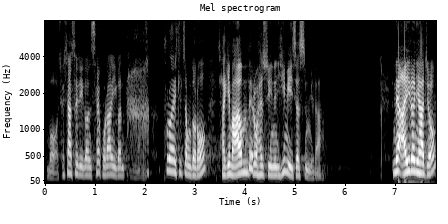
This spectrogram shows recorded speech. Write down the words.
뭐 쇠사슬이건 쇠고랑이건 다 풀어헤칠 정도로 자기 마음대로 할 수 있는 힘이 있었습니다. 근데 아이러니하죠.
